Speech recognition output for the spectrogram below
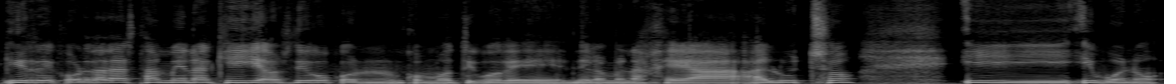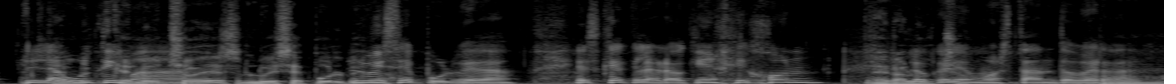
Y recordadas también aquí, ya os digo, con, con motivo de- del homenaje a, a Lucho. Y, y bueno, la que, última. Que Lucho es Luis Sepúlveda. Luis Sepúlveda. Es que claro, aquí en Gijón Era lo Lucho. queremos tanto, ¿verdad? Mm.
